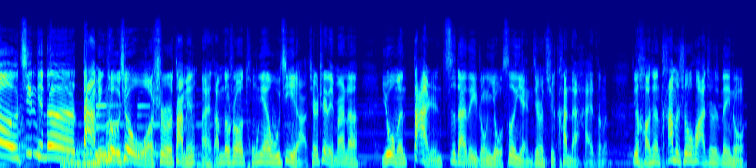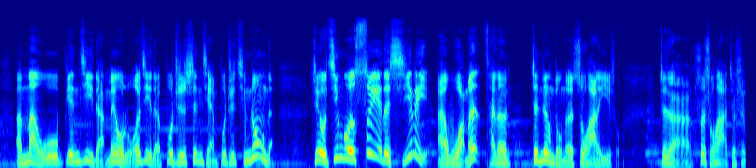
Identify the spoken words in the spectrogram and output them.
到今天的大明脱口秀，我是大明。哎，咱们都说童言无忌啊，其实这里面呢，有我们大人自带的一种有色眼镜去看待孩子们，就好像他们说话就是那种呃漫无边际的、没有逻辑的、不知深浅、不知轻重的。只有经过岁月的洗礼，哎，我们才能真正懂得说话的艺术。真的啊，说实话，就是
